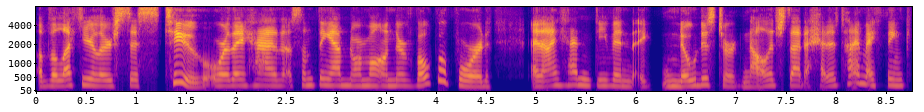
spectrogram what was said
a vallecular cyst too, or they had something abnormal on their vocal cord and I hadn't even eh, noticed or acknowledged that ahead of time, I think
